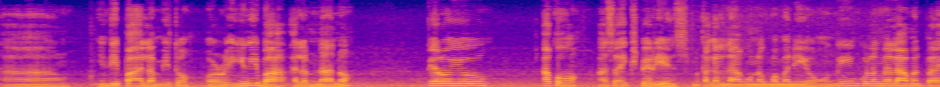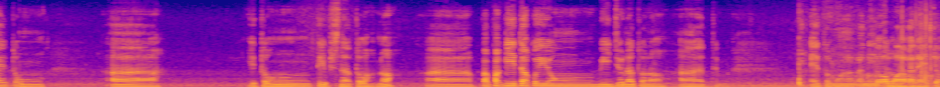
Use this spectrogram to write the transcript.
ah, hindi pa alam ito or yung iba alam na no? Pero yung ako as a experience matagal na akong nagmamaniho ngayon ko lang nalaman pa itong ah, itong tips na to no? Ah, papakita ko yung video na to no? At ito mga kanito. Ito, mga kanito.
